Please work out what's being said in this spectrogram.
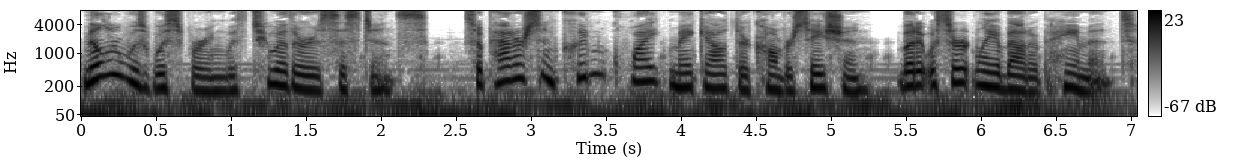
Miller was whispering with two other assistants, so Patterson couldn't quite make out their conversation, but it was certainly about a payment.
